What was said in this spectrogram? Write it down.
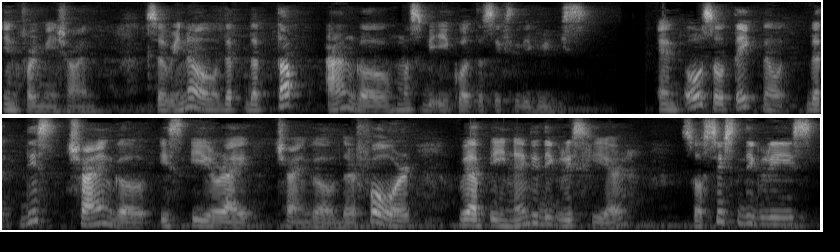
information. So we know that the top angle must be equal to 60 degrees. And also take note that this triangle is a right triangle. Therefore, we have a 90 degrees here. So 60 degrees,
